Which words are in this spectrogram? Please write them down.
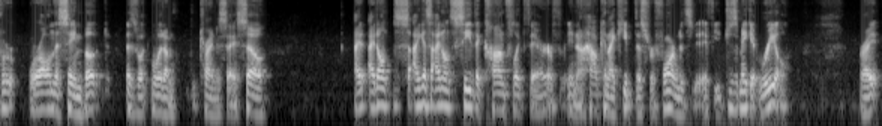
we're we're all in the same boat is what what I'm trying to say. So I, I don't I guess I don't see the conflict there. You know, how can I keep this reformed? It's if you just make it real, right?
